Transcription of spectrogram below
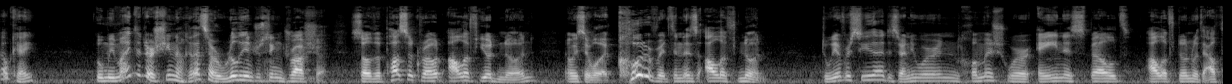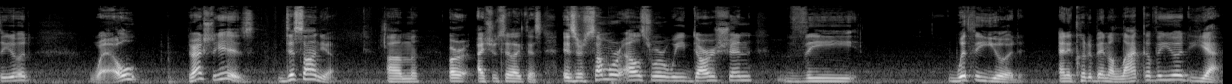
Okay. That's a really interesting drasha. So the pasuk wrote Aleph Yud Nun, and we say, well, it could have written as Aleph Nun. Do we ever see that? Is there anywhere in Chumash where Ain is spelled Aleph Nun without the Yud? Well, there actually is. Disanya. Um, or I should say like this. Is there somewhere else where we darshan the with a yud, and it could have been a lack of a yud? Yeah.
